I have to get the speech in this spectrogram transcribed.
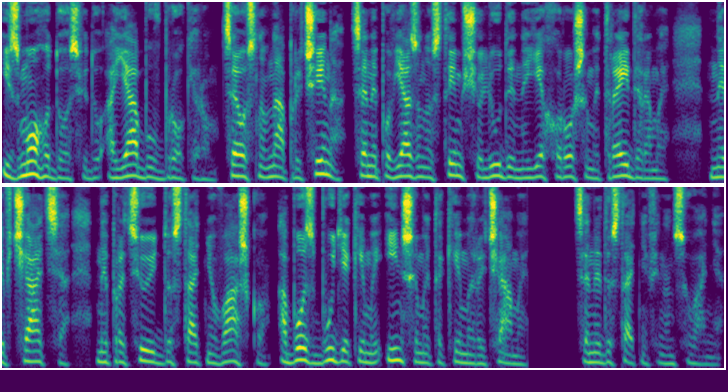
Із мого досвіду, а я був брокером. Це основна причина. Це не пов'язано з тим, що люди не є хорошими трейдерами, не вчаться, не працюють достатньо важко або з будь-якими іншими такими речами. Це недостатнє фінансування.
